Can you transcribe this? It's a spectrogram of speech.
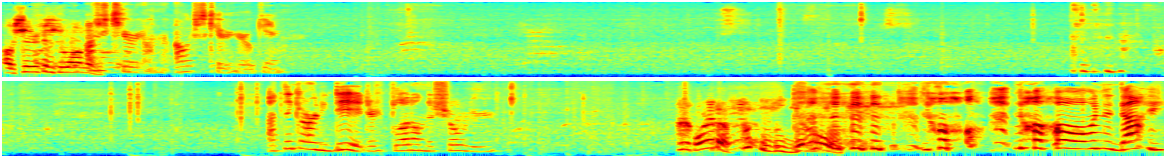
Oh, shit, here comes the I'll woman. just carry on her. I'll just carry her, okay? I think I already did. There's blood on the shoulder. Where the fuck did he go? no, no, I'm gonna die.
